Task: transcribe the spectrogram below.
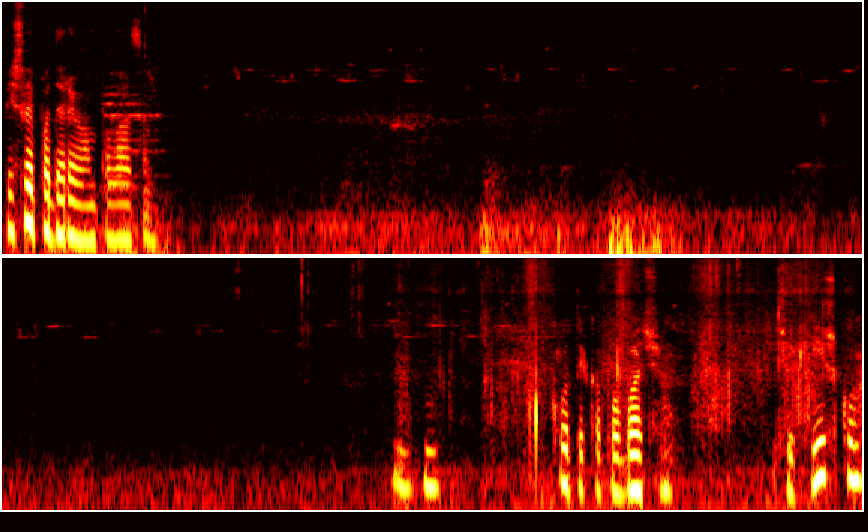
Пішли по деревам полазимо. Угу. Котика побачу. Чи кішку.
